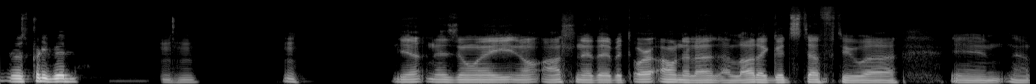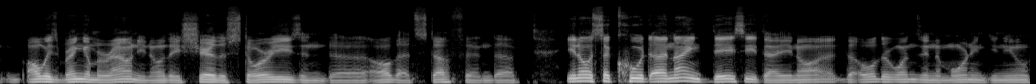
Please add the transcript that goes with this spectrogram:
it was pretty good. Mm-hmm. Hmm. Yeah, and there's only you know, Arsenal there, but or on a lot, a lot of good stuff to uh, and uh, always bring them around. You know, they share the stories and uh, all that stuff, and uh, you know, it's a good uh, nine days. You know, uh, the older ones in the morning, you know,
